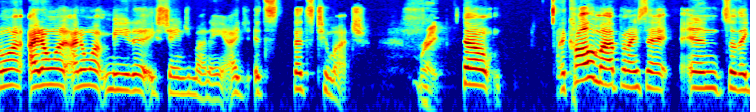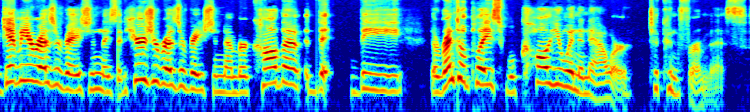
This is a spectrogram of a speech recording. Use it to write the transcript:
want. I don't want. I don't want me to exchange money. I. It's that's too much. right. So I call them up and I say, and so they get me a reservation. They said, "Here's your reservation number. Call them. The the the rental place will call you in an hour to confirm this."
